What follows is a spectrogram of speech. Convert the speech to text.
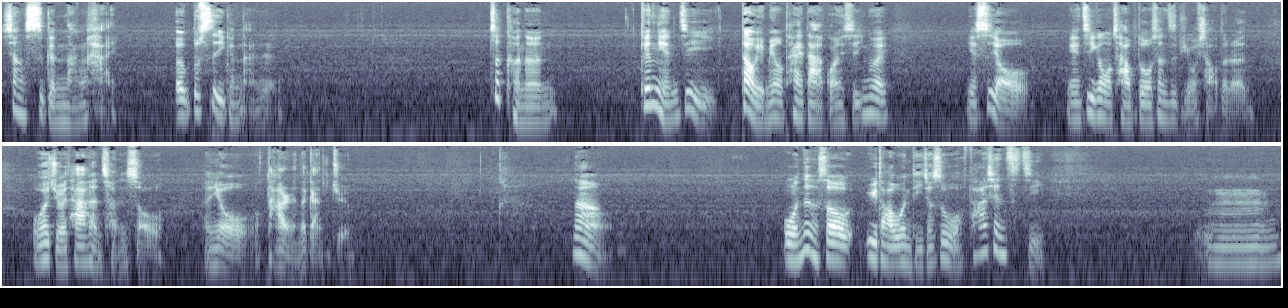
像是个男孩，而不是一个男人。这可能跟年纪。倒也没有太大关系，因为也是有年纪跟我差不多，甚至比我小的人，我会觉得他很成熟，很有大人的感觉。那我那个时候遇到问题，就是我发现自己，嗯，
